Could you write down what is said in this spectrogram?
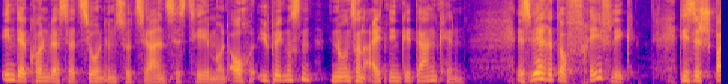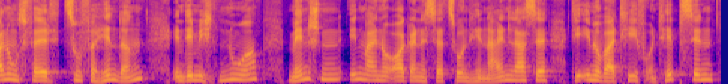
in der Konversation im sozialen System und auch übrigens in unseren eigenen Gedanken. Es wäre doch frevlig, dieses Spannungsfeld zu verhindern, indem ich nur Menschen in meine Organisation hineinlasse, die innovativ und hip sind,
